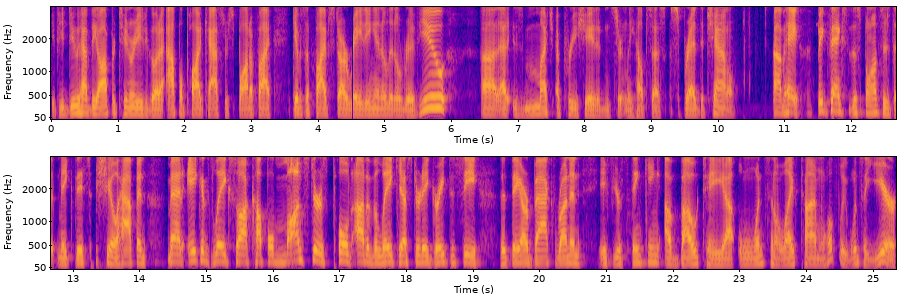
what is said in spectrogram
If you do have the opportunity to go to Apple Podcasts or Spotify, give us a five star rating and a little review. Uh, that is much appreciated and certainly helps us spread the channel. Um, hey, big thanks to the sponsors that make this show happen. Man, Aikens Lake saw a couple monsters pulled out of the lake yesterday. Great to see that they are back running. If you're thinking about a uh, once in a lifetime, well, hopefully once a year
